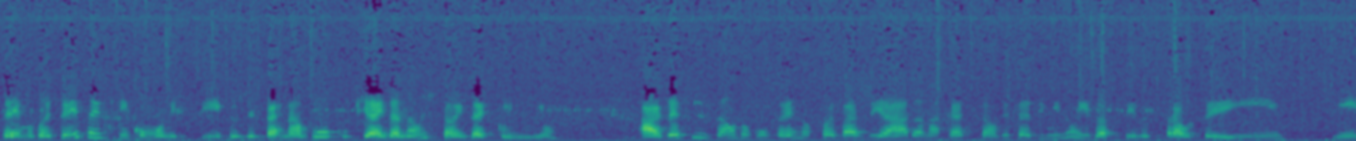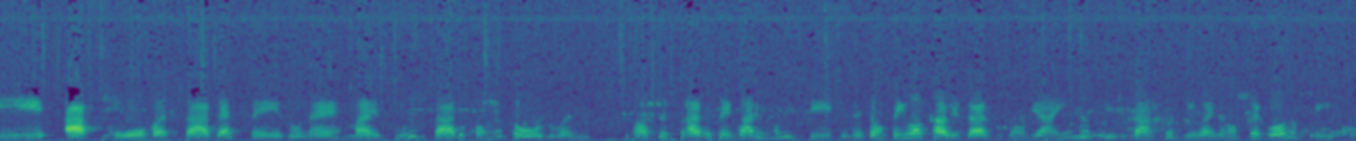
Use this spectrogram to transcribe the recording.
Temos 85 municípios de Pernambuco que ainda não estão em declínio. A decisão do governo foi baseada na questão de ter diminuído as filas para UTI, e a curva está descendo, né? Mas no estado como um todo. Mas nosso estado tem vários municípios, então tem localidades onde ainda se está subindo, ainda não chegou no pico.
